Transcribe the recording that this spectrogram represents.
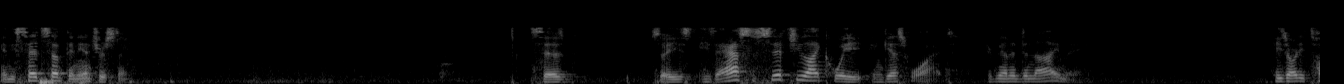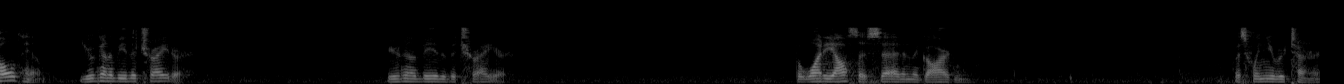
And he said something interesting. He says, so he's, he's asked to sift you like wheat, and guess what? You're going to deny me. He's already told him, you're going to be the traitor. You're going to be the betrayer. But what he also said in the garden was when you return,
